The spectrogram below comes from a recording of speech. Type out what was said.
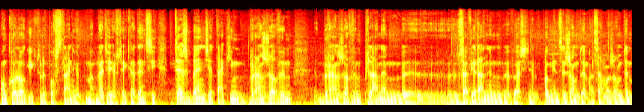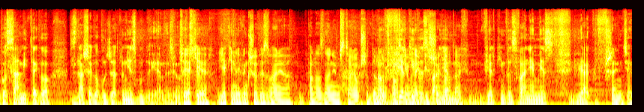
Onkologii, które powstanie, mam nadzieję, w tej kadencji, też będzie takim branżowym, branżowym planem e, zawieranym właśnie pomiędzy rządem a samorządem, bo sami tego z naszego budżetu nie zbudujemy. W To z tym- jakie, jakie największe wyzwania pana zdaniem stoją przed Dolnym Śląskiem w No, wielkim najbliższych latach? Wielkim wyzwaniem jest, jak wszędzie,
